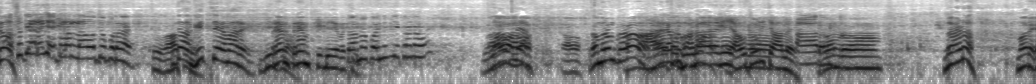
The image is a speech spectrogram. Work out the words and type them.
શું શું ક્યારે એકલા લાવો છો પડાય ગીત છે અમારે. પ્રેમ પ્રેમથી બે તમે કોઈ નથી દેખાણો રમ રમ કરો. મારે આવું. થોડી ચાલે. રમ. રમ હેડો. મારે.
